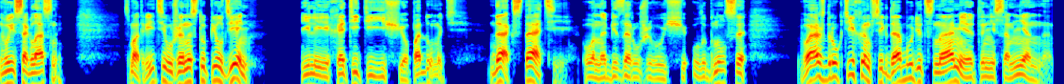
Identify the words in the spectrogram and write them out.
вы согласны? Смотрите, уже наступил день. Или хотите еще подумать? Да, кстати, он обезоруживающе улыбнулся, ваш друг Тихон всегда будет с нами, это несомненно.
